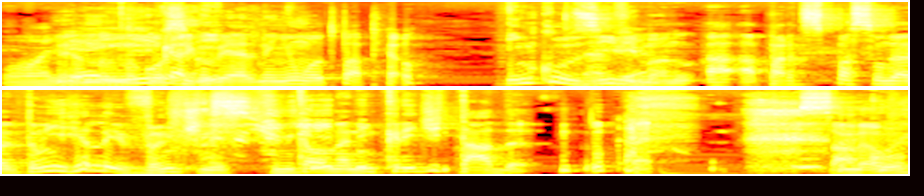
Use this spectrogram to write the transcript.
Olha Eu não, aí. não consigo cara. ver ela em nenhum outro papel. Inclusive, Tá mano, a, a participação dela é tão irrelevante nesse filme que ela não é nem creditada. Sacou? Não.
